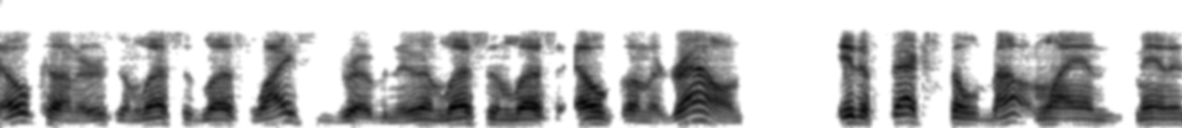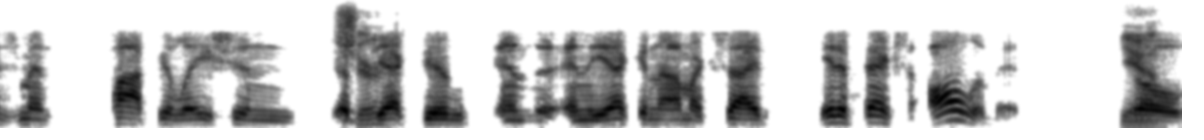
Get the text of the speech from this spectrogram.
elk hunters and less and less license revenue and less and less elk on the ground, it affects the mountain lion management population sure. objective and the and the economic side, it affects all of it. Yeah. So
